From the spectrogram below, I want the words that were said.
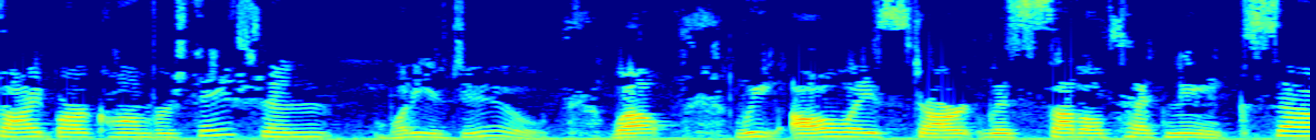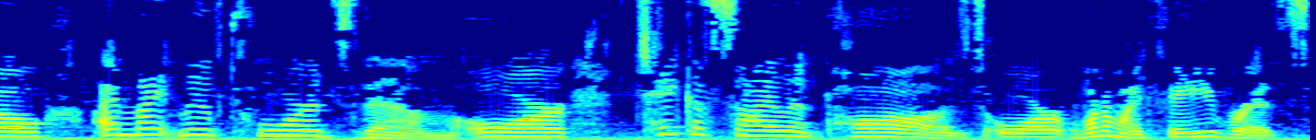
sidebar conversation. What do you do? Well, we always start with subtle techniques. So I might move towards them or take a silent pause or one of my favorites,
